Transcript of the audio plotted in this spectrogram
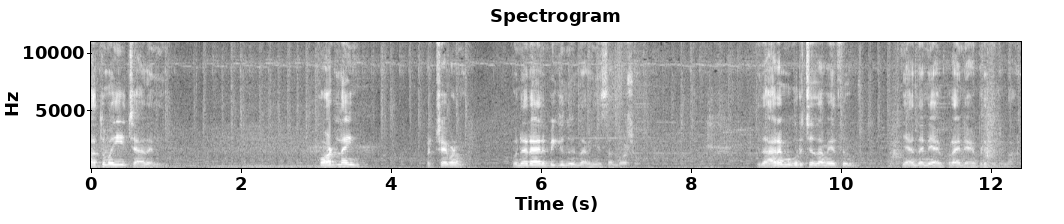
തത്വമയി ചാനൽ ഹോട്ട്ലൈൻ പ്രക്ഷേപണം പുനരാരംഭിക്കുന്നു എന്നറിഞ്ഞ സന്തോഷം. ഇത് ആരംഭം കുറിച്ച സമയത്തും ഞാൻ തന്നെ അഭിപ്രായം രേഖപ്പെടുത്തിയിട്ടുള്ളതാണ്.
